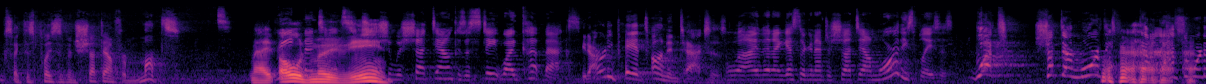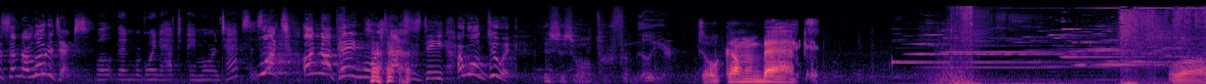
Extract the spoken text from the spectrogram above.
Looks like this place has been shut down for months. Mate, I would Reinvented move in. institution was shut down because of statewide cutbacks. You'd already pay a ton in taxes. Well, I, then I guess they're gonna have to shut down more of these places. What? Shut down more of these? We gotta have somewhere to send our lunatics. Well, then we're going to have to pay more in taxes. What? I'm not paying more taxes, Dee. I won't do it. This is all too familiar. It's all coming back. Whoa.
